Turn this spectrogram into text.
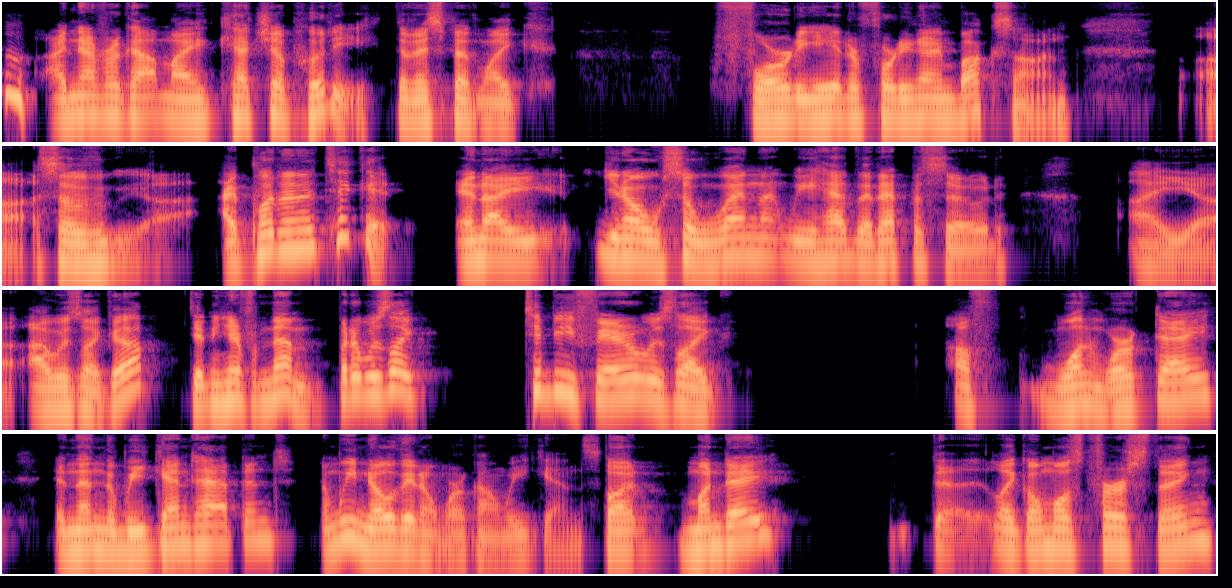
I never got my ketchup hoodie that I spent like forty eight or forty nine bucks on. Uh, so uh, I put in a ticket, and I, you know, so when we had that episode, I uh, I was like, oh, didn't hear from them, but it was like, to be fair, it was like a f- one work day, and then the weekend happened, and we know they don't work on weekends, but Monday, the, like almost first thing,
